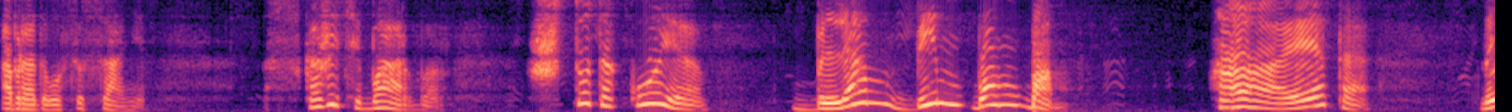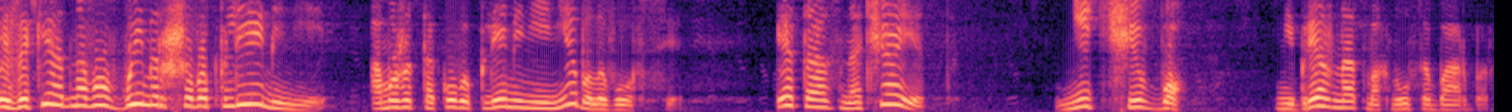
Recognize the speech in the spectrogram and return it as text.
обрадовался Саня. Скажите, Барбар, что такое блям-бим-бом-бам. А, это на языке одного вымершего племени, а может, такого племени и не было вовсе. Это означает ничего. Небрежно отмахнулся Барбар.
